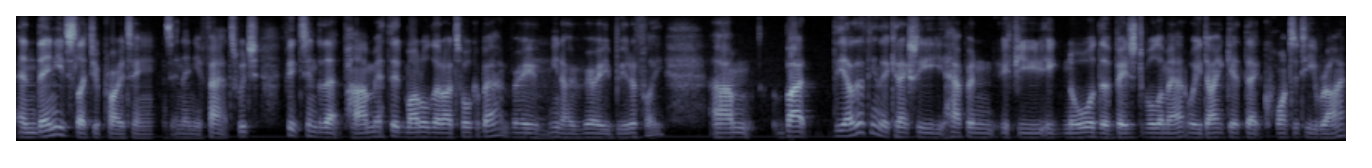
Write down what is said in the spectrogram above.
and then you'd select your proteins and then your fats, which fits into that palm method model that I talk about very, you know, very beautifully. Um, but the other thing that can actually happen if you ignore the vegetable amount or you don't get that quantity right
